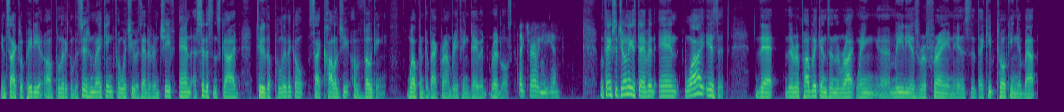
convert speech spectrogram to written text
Encyclopedia of Political Decision Making, for which he was editor in chief, and A Citizen's Guide to the Political Psychology of Voting. Welcome to Background Briefing, David Redlawsk. Thanks for having me again. Well, thanks for joining us, David. And why is it that the Republicans and the right wing uh, media's refrain is that they keep talking about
